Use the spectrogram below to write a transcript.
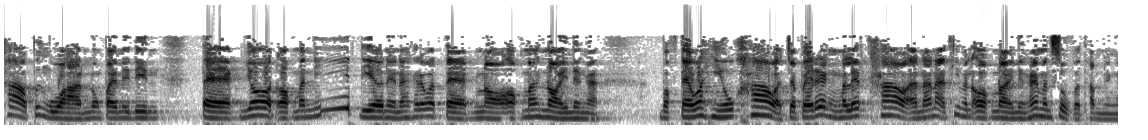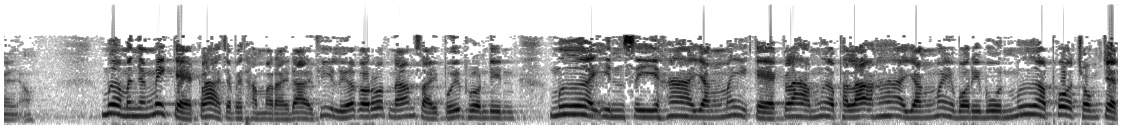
ข้าวเพิ่งหวานลงไปในดิน แตกยอดออกมานิดเดียวเนี่ยนะเรียกว่าแตกหน่อออกมาหน่อยหนึ่งอะ บอกแต่ว่าหิวข้าวอะจะไปเร่งเมล็ดข้าวอันนั้นอะที่มันออกหน่อยหนึ่งให้มันสุกจะทำยังไงเอา เมื่อมันยังไม่แก่กล้าจะไปทำอะไรได้ ที่เหลือก็รดน้ำใส่ปุ๋ยพรวนดิน เมื่ออินทรีห้ายังไม่แก่กล้า เมื่อพละห้ายังไม่บริบูรณ์ เมื่อโพชฌงเจ็ด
